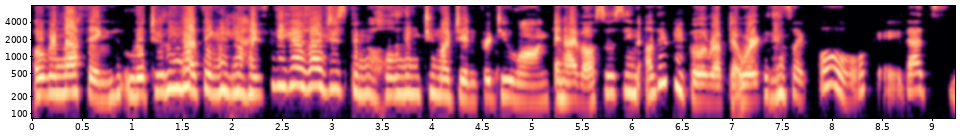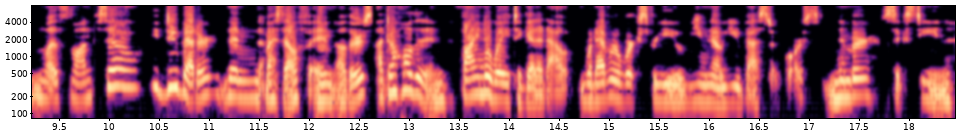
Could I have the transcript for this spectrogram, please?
over nothing, literally nothing, you guys, because I've just been holding too much in for too long. And I've also seen other people erupt at work and it's like, oh, okay, that's less fun. So you do better than myself and others. I don't hold it in. Find a way to get it out. Whatever works for you, you know you best, of course. Number 16,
